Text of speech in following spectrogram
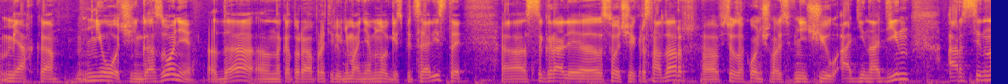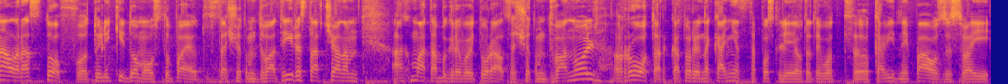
мягко, не очень газоне, да, на который обратили внимание многие специалисты. Э, сыграли Сочи и Краснодар. Э, Все закончилось в ничью 1-1. Арсенал Ростов. Тулики дома уступают со счетом 2-3 ростовчанам. Ахмат обыгрывает Урал со счетом 2-0. Ротор, который наконец-то после вот этой вот э, ковидной паузы своей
